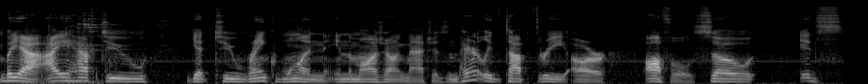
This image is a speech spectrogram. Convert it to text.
But yeah, I have to get to rank 1 in the Mahjong matches, and apparently the top 3 are awful, so it's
